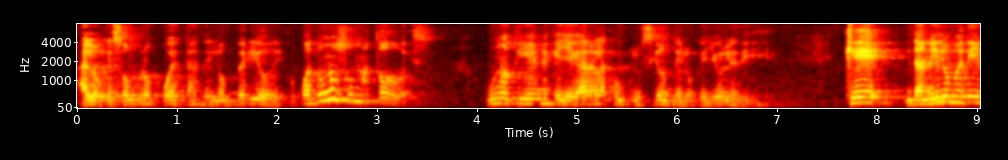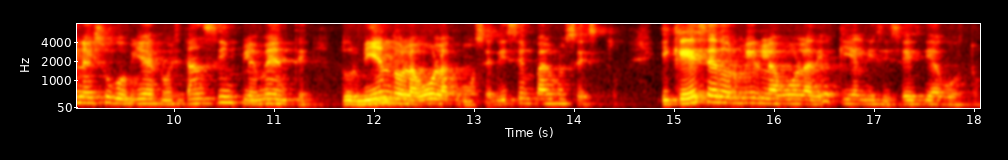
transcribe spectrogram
a lo que son propuestas de los periódicos. Cuando uno suma todo eso, uno tiene que llegar a la conclusión de lo que yo le dije, que Danilo Medina y su gobierno están simplemente durmiendo la bola, como se dice en baloncesto, y que ese dormir la bola de aquí al 16 de agosto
